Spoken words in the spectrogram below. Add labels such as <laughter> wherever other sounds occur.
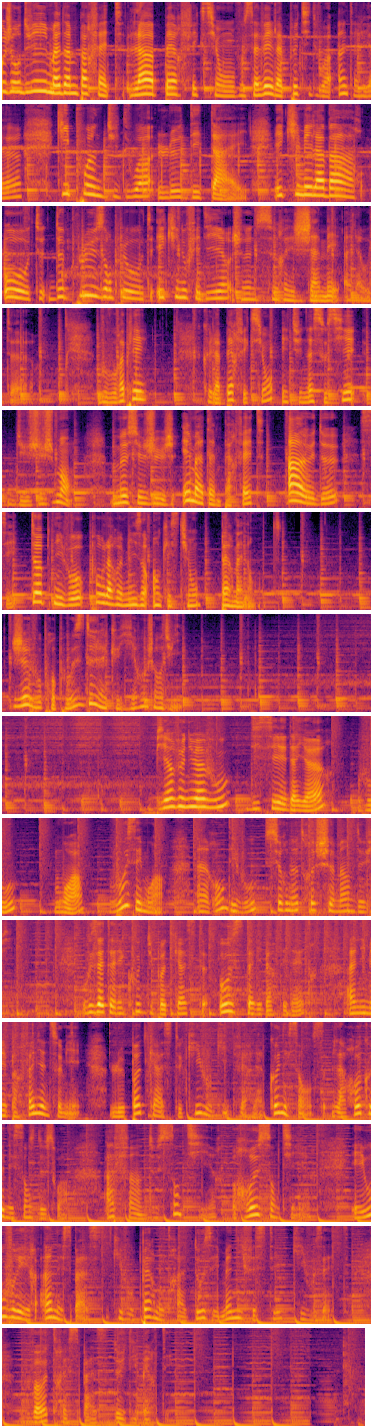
Aujourd'hui, Madame Parfaite, la perfection, vous savez, la petite voix intérieure qui pointe du doigt le détail et qui met la barre haute, de plus en plus haute, et qui nous fait dire je ne serai jamais à la hauteur. Vous vous rappelez que la perfection est une associée du jugement. Monsieur juge et Madame Parfaite, à eux deux, c'est top niveau pour la remise en question permanente je vous propose de l'accueillir aujourd'hui. Bienvenue à vous, d'ici et d'ailleurs, vous, moi, vous et moi, un rendez-vous sur notre chemin de vie. Vous êtes à l'écoute du podcast Ose ta liberté d'être, animé par Fabienne Sommier, le podcast qui vous guide vers la connaissance, la reconnaissance de soi, afin de sentir, ressentir et ouvrir un espace qui vous permettra d'oser manifester qui vous êtes, votre espace de liberté.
